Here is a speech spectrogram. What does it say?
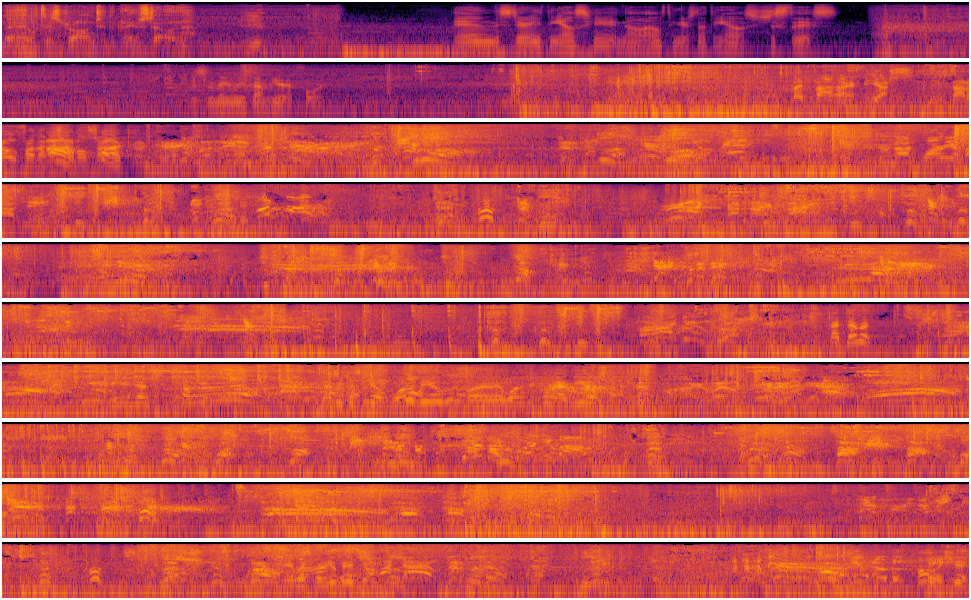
The hilt is drawn to the gravestone. Then is there anything else here? No, I don't think there's nothing else. It's just this. This is the main reason I'm here for. But Father Alright. Fierce, is that all for the Oh, trouble, sir? fuck! Do not worry about me. God damn it! Can you just fucking let me just kill one of you, or one of you come at me? Okay, wait for you, bitch. You owe me Holy shit!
